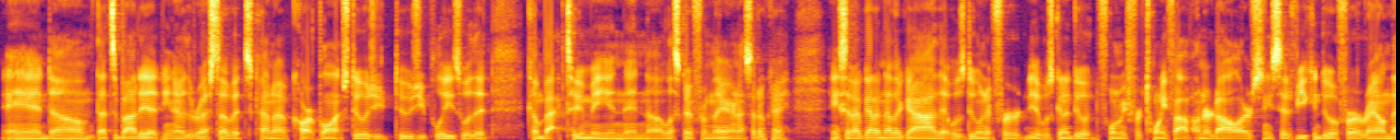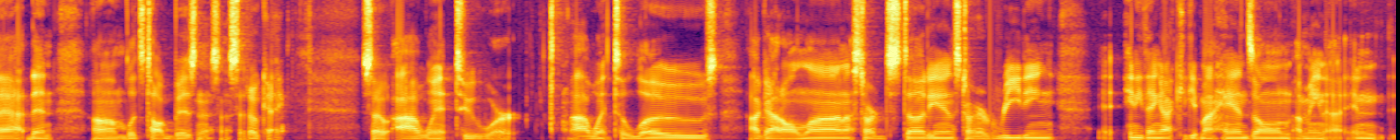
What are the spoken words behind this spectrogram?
And um, that's about it. You know, the rest of it's kind of carte blanche, do as you do as you please with it. Come back to me and, and uh, let's go from there. And I said, okay. And he said, I've got another guy that was doing it for, it was going to do it for me for $2,500. And he said, if you can do it for around that, then um, let's talk business. I said, okay. So I went to work. I went to Lowe's. I got online. I started studying, started reading anything I could get my hands on. I mean, uh, and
